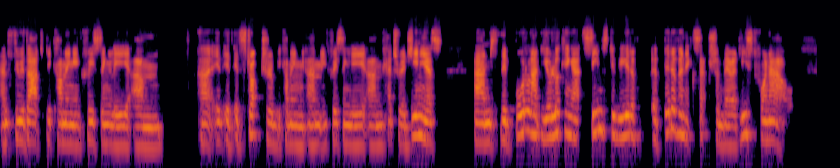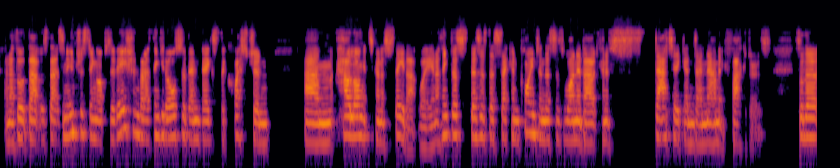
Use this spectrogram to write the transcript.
and through that becoming increasingly um, it, its structure becoming um, increasingly um, heterogeneous. And the borderland you're looking at seems to be a, a, bit of an exception there, at least for now. And I thought that was that's an interesting observation, but I think it also then begs the question um, how long it's going to stay that way. And I think this this is the second point, and this is one about kind of static and dynamic factors. So the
